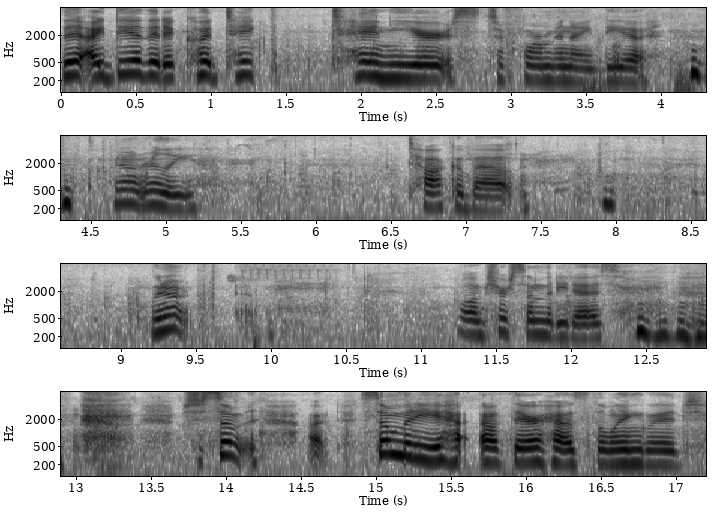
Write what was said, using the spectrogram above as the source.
the idea that it could take 10 years to form an idea, we don't really talk about. We don't. Well, I'm sure somebody does. Just some, uh, somebody out there has the language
